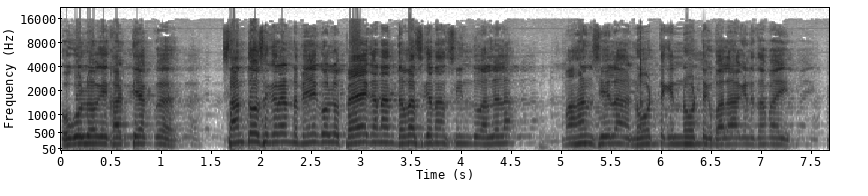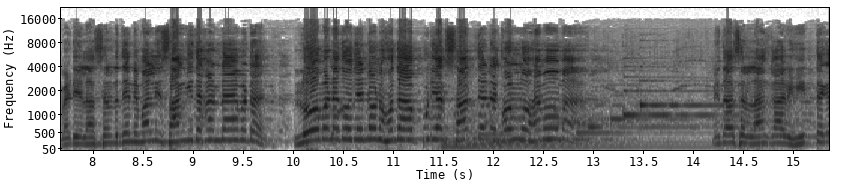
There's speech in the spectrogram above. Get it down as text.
ඕගොල්ලෝ වගේ කට්ටියක්ව සන්තෝෂ කරන්න මේගොල්ලෝ පැය ගණන් දවස් ගණන් සින්දු අල්ලලා මහන්සි වෙලා නෝට් එකෙන් නෝට් එක බලාගෙන තමයි වැඩේ ලස්සනට දෙන්නේ. මල්ලි සංගීත කණ්ඩායමට ලෝභ නැතුව දෙන්න ඕන හොඳ අප්පුඩියක් සද්දයට කොල්ලෝ හැමෝම. මේ දවස්වල ලංකාවේ හිට් එක.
